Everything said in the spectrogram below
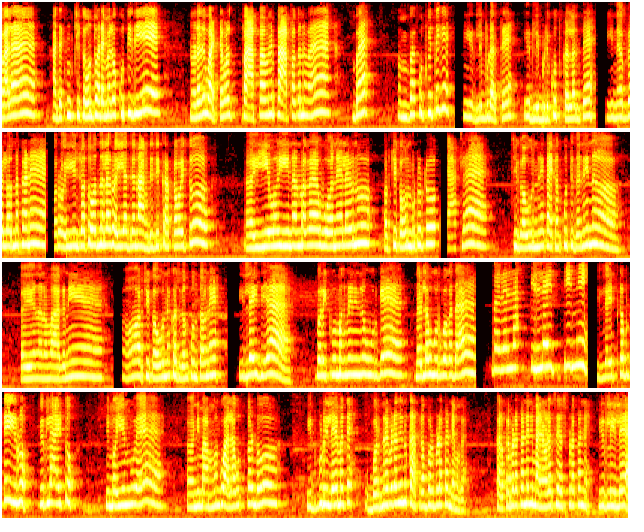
ಬಲ ಅದಕ್ಕೆ ಚಿಕ್ಕವನ್ ತೊಡೆ ಮೇಲೆ ಕೂತಿದಿ? ನೋಡೋದು ಹೊಟ್ಟೆ ಒಳಗೆ ಪಾಪ ಅವನೇ ಪಾಪಗನವ ಬಾ ಬಾ ಕುತ್ಕೊತೆಗೆ ಇರ್ಲಿ ಬಿಡತ್ತೆ ಇರ್ಲಿ ಬಿಡಿ ಕುತ್ಕೊಳ್ಳಂತೆ. ಇನ್ನೊಬ್ಬೆಲ್ಲ ಒಂದ ಕಣೆ? ರೊಯ್ಯನ್ ಜೊತೆ ಹೋದ್ನಲ್ಲ ರೊಯ್ಯ ಅದನ್ನ ಅಂಗಡಿ ಕರ್ಕ ಹೋಯ್ತು. ಆ, ಇವ ಈ ನನ್ನ ಮಗ ಓನೇ ಅಲ್ಲ ಇವನು. ಅವ್ರ ಚಿಕ್ಕವನ್ ಬಿಟ್ಬಿಟ್ಟು. ಯಾಕ್ಲೆ? ಚಿಕ್ಕವನ್ನೇ ಕಾಯ್ಕೊಂಡ್ ಕೂತಿದ್ದ ನೀನು? ಅಯ್ಯ ನನ್ನ ಮಗನೇ. ಹ್ಞೂ ಅವ್ರು ಚಿಕ್ಕವನ್ನೇ ಕಚ್ಕೊಂಡ್ ಕುಂತವನೆ. ಇಲ್ಲೇ ಇದೆಯಾ ಬರೀಕು ಮಗನೇ ನೀನು ಊರ್ಗೆ? ನೆಲ್ಲ ಊರಿಗೆ ಹೋಗದ? ಇಲ್ಲ ಇಟ್ಕೊಬಿಟ್ಟೆ ಇರು ಇರ್ಲ ಆಯ್ತು. ನಿಮ್ಮ ಅಯ್ಯನ್ಗೂ ನಿಮ್ಮ ಅಮ್ಮಂಗೂ ಹೊಲ ಉತ್ಕೊಂಡು. ಇದ್ಬಿಡು ಇಲ್ಲೇ ಮತ್ತೆ. ಬರ್ನೇ ಬೇಡ ನೀನು ಕರ್ಕೊಂಡ್ ಬರ್ಬೇಡ ಕಣ್ಣೆ ಮಗ. ಕರ್ಕೊಂಡ್ ಬೇಡ ಕಣ್ಣೆ ನಿಮ್ಮ ಮನೆಯೊಳಗೆ ಸೇರಿಸ್ಬೇಡ ಕಣ್ಣೆ ಇರ್ಲಿ ಇಲ್ಲೇ.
